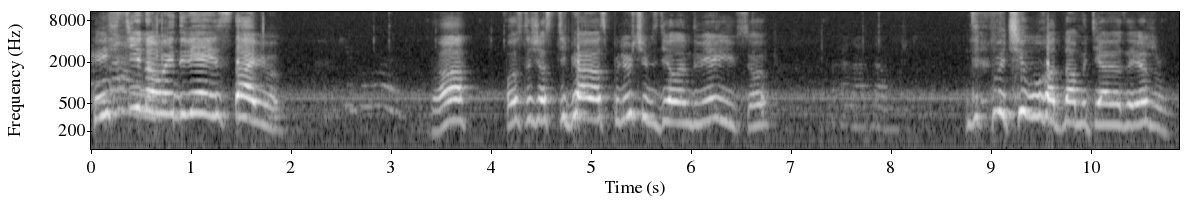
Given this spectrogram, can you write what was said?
Кристиновые двери ставим. Да. Просто сейчас тебя расплющим, сделаем двери и все. Она одна будет. Почему одна мы тебя разрежем?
